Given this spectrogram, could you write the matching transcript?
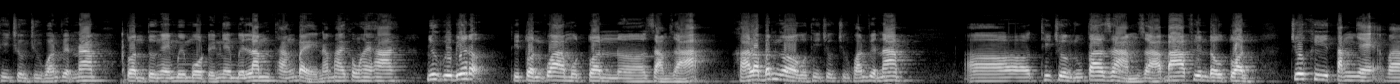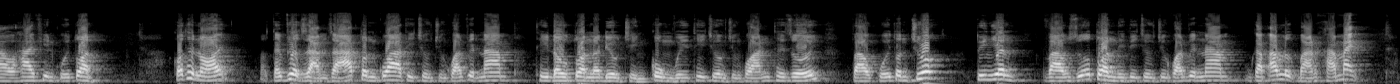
thị trường chứng khoán Việt Nam, tuần từ ngày 11 đến ngày 15 tháng 7 năm 2022. Như quý biết thì tuần qua một tuần ờ, giảm giá, khá là bất ngờ của thị trường chứng khoán Việt Nam. Ờ, thị trường chúng ta giảm giá 3 phiên đầu tuần, trước khi tăng nhẹ vào hai phiên cuối tuần. Có thể nói, cái việc giảm giá tuần qua thị trường chứng khoán Việt Nam thì đầu tuần là điều chỉnh cùng với thị trường chứng khoán thế giới vào cuối tuần trước. Tuy nhiên, vào giữa tuần thì thị trường chứng khoán Việt Nam gặp áp lực bán khá mạnh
